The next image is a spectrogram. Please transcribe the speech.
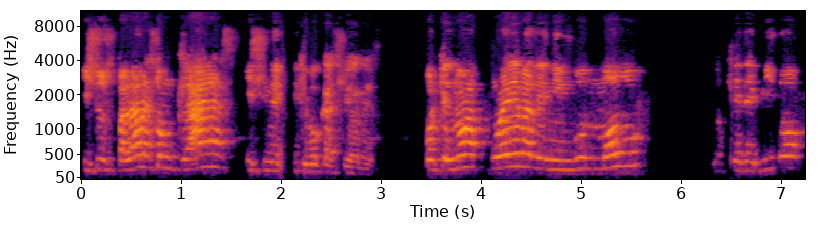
Y sus palabras son claras y sin equivocaciones, porque no aprueba de ningún modo lo que debido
